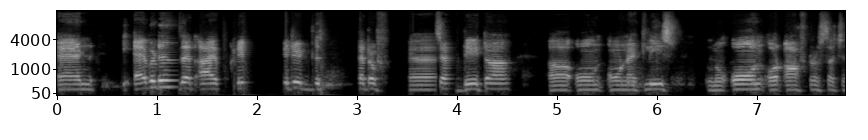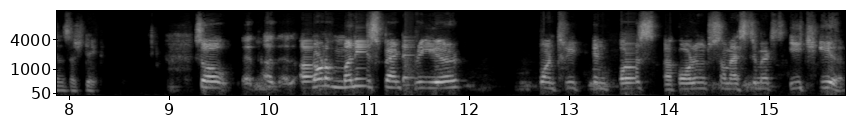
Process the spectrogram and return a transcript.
And the evidence that I've created this set of uh, set of data uh, on on at least you know on or after such and such date. So a, a lot of money is spent every year, 0.3 billion dollars according to some estimates each year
